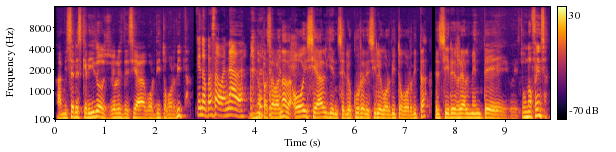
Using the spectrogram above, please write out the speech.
a mis seres queridos yo les decía gordito, gordita. Y no pasaba nada. no pasaba nada. Hoy si a alguien se le ocurre decirle gordito, gordita, es decir, es realmente pues, una ofensa.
